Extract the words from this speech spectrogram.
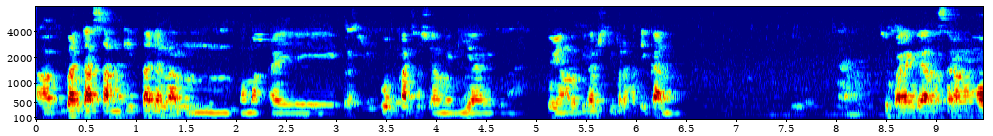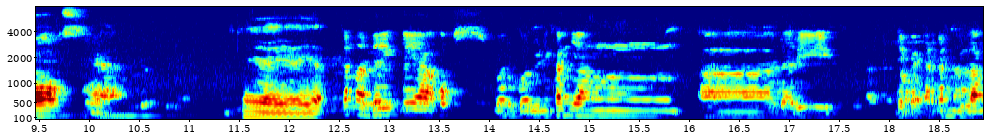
uh, batasan kita dalam memakai Facebook kan sosial media gitu. Itu yang lebih harus diperhatikan supaya nggak keserang hoax. Ya. Iya iya iya. kan ada kayak hoax baru-baru ini kan yang uh, dari DPR kan bilang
